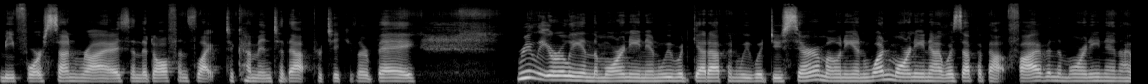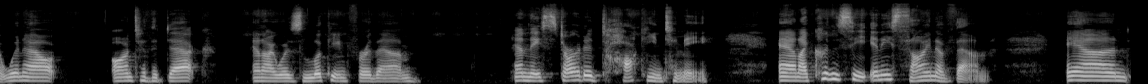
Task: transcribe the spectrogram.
before sunrise, and the dolphins like to come into that particular bay really early in the morning and we would get up and we would do ceremony and one morning i was up about five in the morning and i went out onto the deck and i was looking for them and they started talking to me and i couldn't see any sign of them and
